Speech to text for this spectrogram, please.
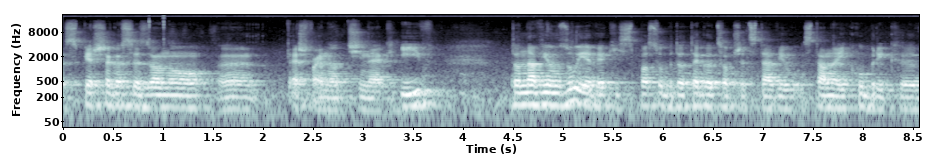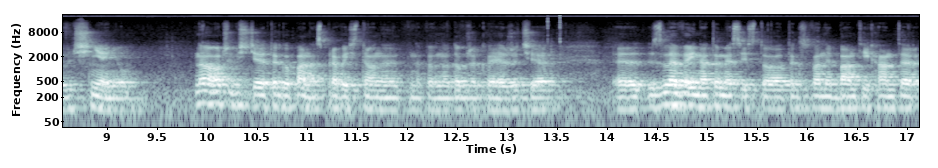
e, z pierwszego sezonu, e, też fajny odcinek Eve, to nawiązuje w jakiś sposób do tego, co przedstawił Stanley Kubrick w Lśnieniu. No oczywiście tego pana z prawej strony na pewno dobrze kojarzycie. E, z lewej natomiast jest to tak zwany Bounty Hunter,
